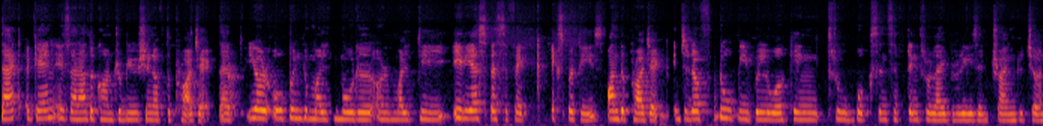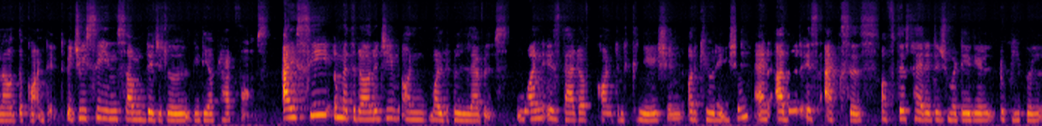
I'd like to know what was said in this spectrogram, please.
That again is another contribution of the project that you're open to multimodal or multi area specific expertise on the project instead of two people working through books and sifting through libraries and trying to churn out the content, which we see in some digital media platforms. I see a methodology on multiple levels. One is that of content creation or curation, and other is access of this heritage material to people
